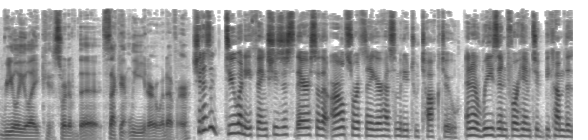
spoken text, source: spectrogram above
really like sort of the second lead or whatever. She doesn't do anything. She's just there so that Arnold Schwarzenegger has somebody to talk to and a reason for him to become the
